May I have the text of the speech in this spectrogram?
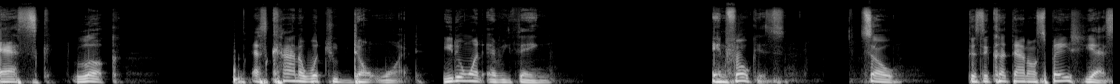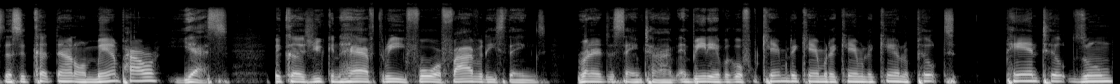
esque look, that's kind of what you don't want. You don't want everything in focus. So, does it cut down on space? Yes. Does it cut down on manpower? Yes. Because you can have three, four, five of these things running at the same time and being able to go from camera to camera to camera to camera, tilt, pan, tilt, zoom,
